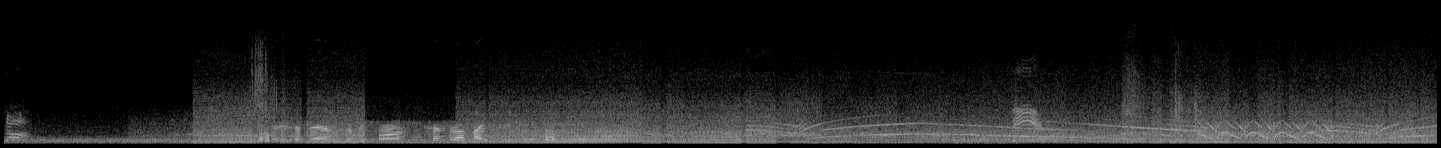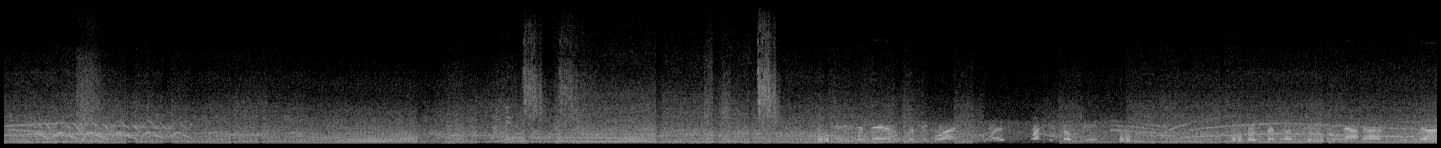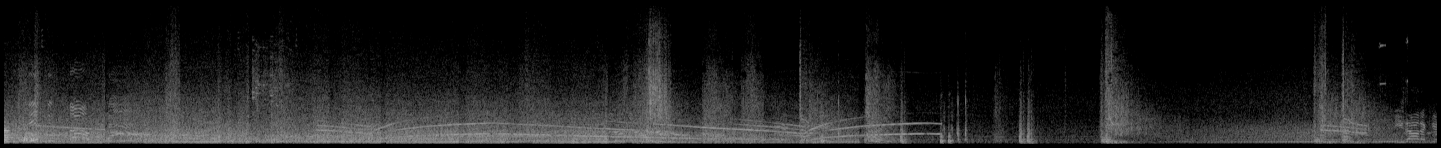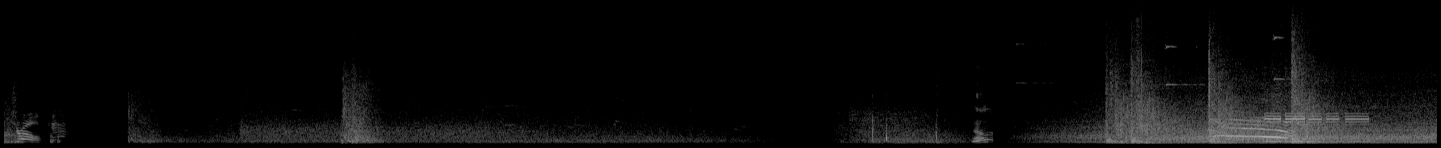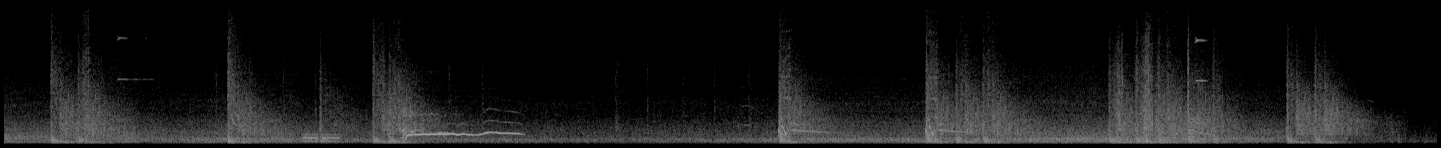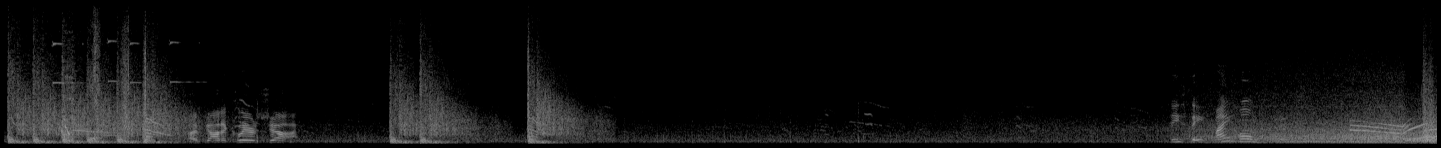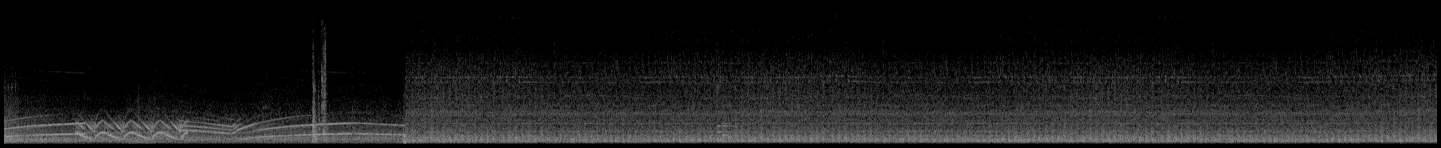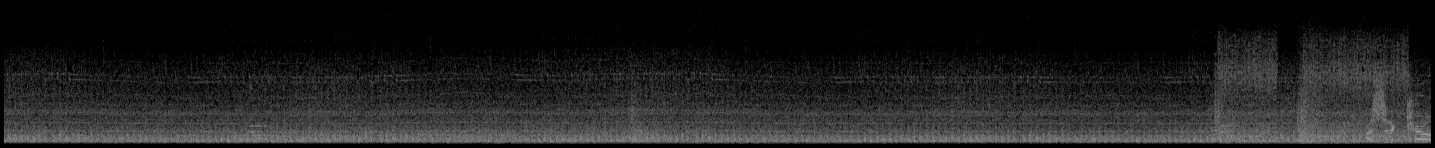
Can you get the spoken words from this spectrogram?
Stop! There is a 10, before Central, High City. There is a 10, 51, West Washington Beach. Suspect on scene in a car, done. This is so bad. He's out of control, Cap. Now look. I've got a clear shot. They saved my home.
